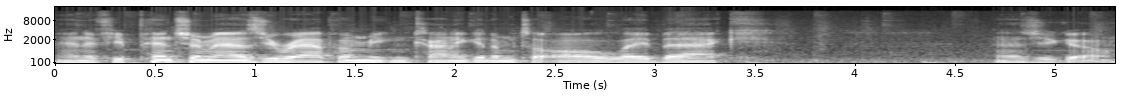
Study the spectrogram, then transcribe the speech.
and if you pinch them as you wrap them you can kind of get them to all lay back as you go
